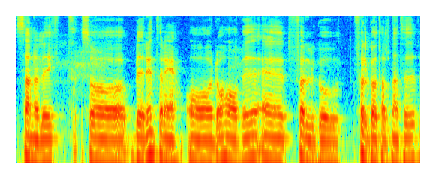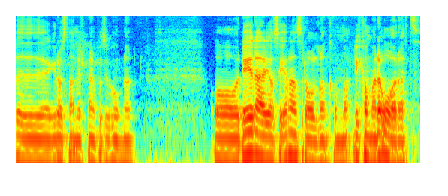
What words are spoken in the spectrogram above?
sannolikt så blir det inte det och då har vi ett fullgott, fullgott alternativ i Grostanic på den positionen. Och det är där jag ser hans roll de komma, det kommande året.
